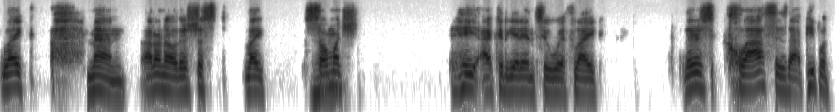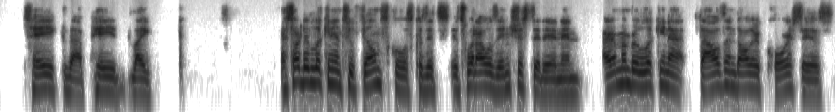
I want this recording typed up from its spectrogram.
like man, I don't know. There's just like so mm-hmm. much hate I could get into with like there's classes that people take that paid like I started looking into film schools because it's it's what I was interested in. And I remember looking at thousand dollar courses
